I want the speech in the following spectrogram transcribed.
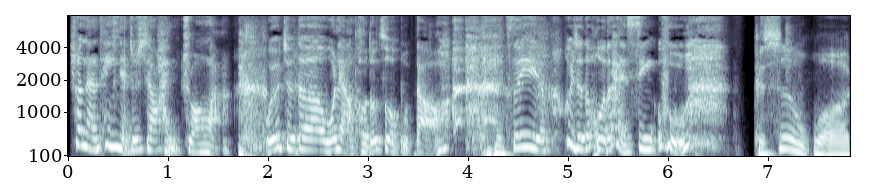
说难听一点，就是要很装啦。我又觉得我两头都做不到，所以会觉得活得很辛苦。可是我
